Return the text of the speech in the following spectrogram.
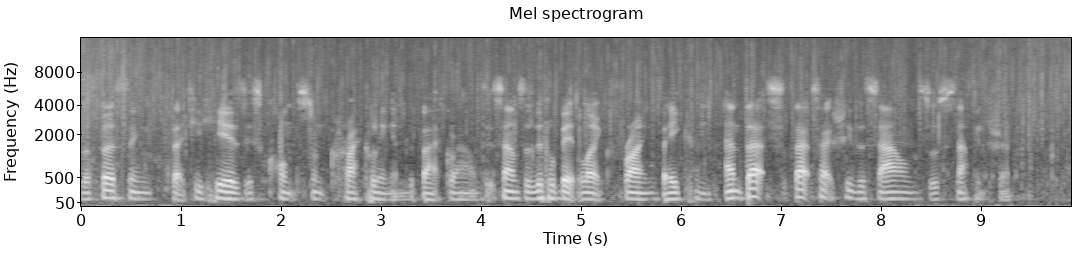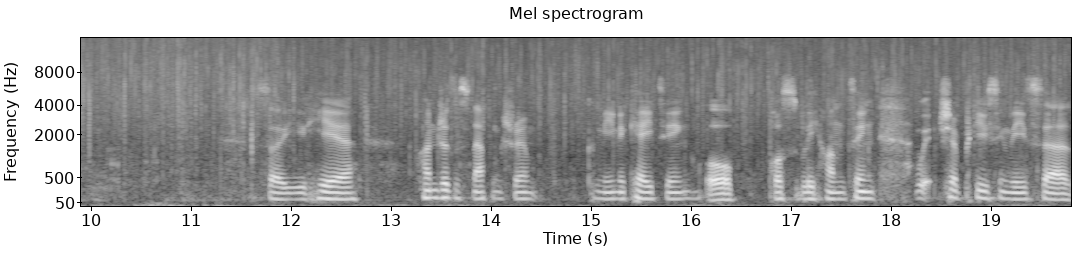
The first thing that you hear is this constant crackling in the background. It sounds a little bit like frying bacon, and that's that's actually the sounds of snapping shrimp. So you hear hundreds of snapping shrimp communicating or possibly hunting, which are producing these uh,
